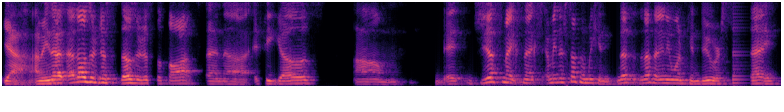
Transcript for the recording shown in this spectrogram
yeah, I mean, that, those are just those are just the thoughts. And uh, if he goes, um, it just makes next. I mean, there's nothing we can, nothing anyone can do or say,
